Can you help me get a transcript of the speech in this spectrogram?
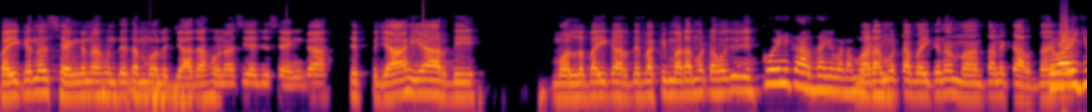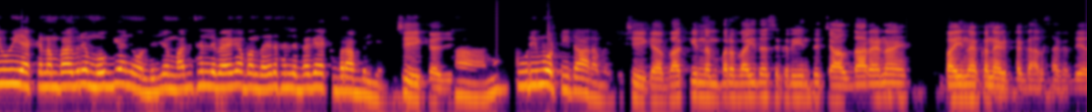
ਬਾਈ ਕਹਿੰਦਾ ਸਿੰਘ ਨਾ ਹੁੰਦੇ ਤਾਂ ਮੁੱਲ ਜ਼ਿਆਦਾ ਹੋਣਾ ਸੀ ਅੱਜ ਸਿੰਘ ਆ ਤੇ 50000 ਦੀ ਮੁੱਲ ਬਾਈ ਕਰਦੇ ਬਾਕੀ ਮਾੜਾ ਮੋਟਾ ਹੋ ਜੂ ਜੀ? ਕੋਈ ਨਹੀਂ ਕਰ ਦਾਂਗੇ ਮਾੜਾ ਮਾੜਾ ਮੋਟਾ ਬਾਈ ਕਹਿੰਦਾ ਮਾਨ ਤਾਨ ਕਰ ਦਾਂਗੇ। ਚਵਾਈ ਚੂਈ ਇੱਕ ਨੰਬਰ ਵੀਰੇ ਮੋਗਿਆ ਨੂੰ ਆਉਂਦੀ ਜੇ ਮੱਝ ਥੱਲੇ ਬਹਿ ਗਿਆ ਬੰਦਾ ਇਹਦੇ ਥੱਲੇ ਬਹਿ ਗਿਆ ਇੱਕ ਬਰਾਬਰ ਹੀ ਠੀਕ ਆ ਜੀ। ਹਾਂ ਪੂਰੀ ਮੋਟੀ ਧਾਰ ਆ ਬਾਈ। ਠੀਕ ਆ ਬਾਕੀ ਨੰਬਰ ਬਾਈ ਦਾ ਸਕਰੀਨ ਤੇ ਚੱਲਦਾ ਰਹਿਣਾ ਹੈ ਬਾਈ ਨਾਲ ਕਨੈਕਟ ਕਰ ਸਕਦੇ ਆ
